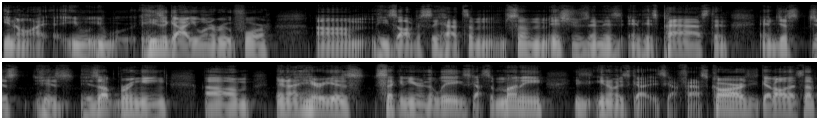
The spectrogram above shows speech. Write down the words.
you know, I you, you he's a guy you want to root for. Um, he's obviously had some some issues in his in his past and and just just his his upbringing. Um, and I hear he is second year in the league. He's got some money. He's you know he's got he's got fast cars. He's got all that stuff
